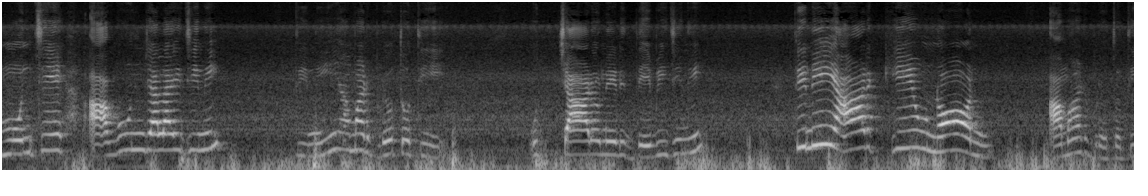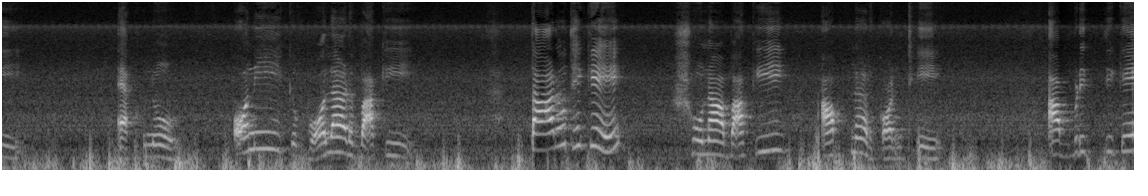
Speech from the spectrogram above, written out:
মঞ্চে আগুন জ্বালায় যিনি, তিনি আমার ব্রততি। উচ্চারণের দেবী যিনি, তিনি আর কেউ নন আমার ব্রততি। এখনও অনেক বলার বাকি। তারও থেকে শোনা বাকি আপনার কণ্ঠে। আবৃত্তিকে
